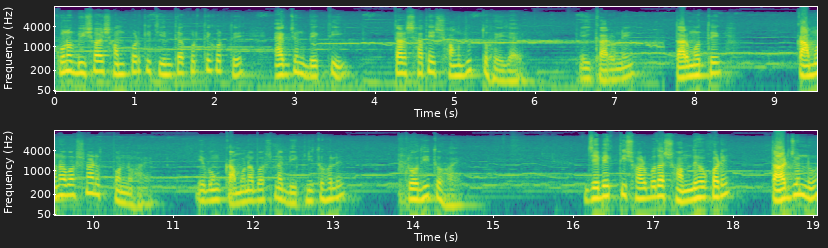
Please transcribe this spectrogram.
কোনো বিষয় সম্পর্কে চিন্তা করতে করতে একজন ব্যক্তি তার সাথে সংযুক্ত হয়ে যায়। এই কারণে তার মধ্যে কামনা বাসনার উৎপন্ন হয় এবং কামনা বাসনা বিঘ্নিত হলে ক্রোধিত হয়। যে ব্যক্তি সর্বদা সন্দেহ করে, তার জন্য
